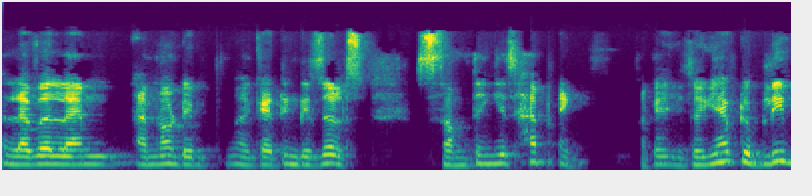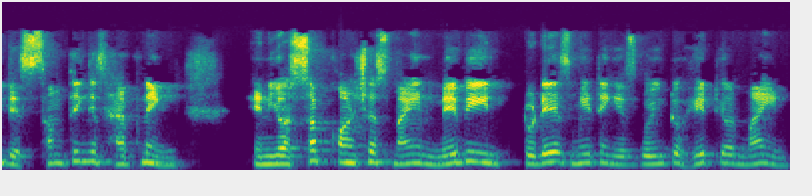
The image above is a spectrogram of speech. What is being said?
level i'm i'm not uh, getting results something is happening Okay, so you have to believe this. Something is happening in your subconscious mind. Maybe today's meeting is going to hit your mind,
